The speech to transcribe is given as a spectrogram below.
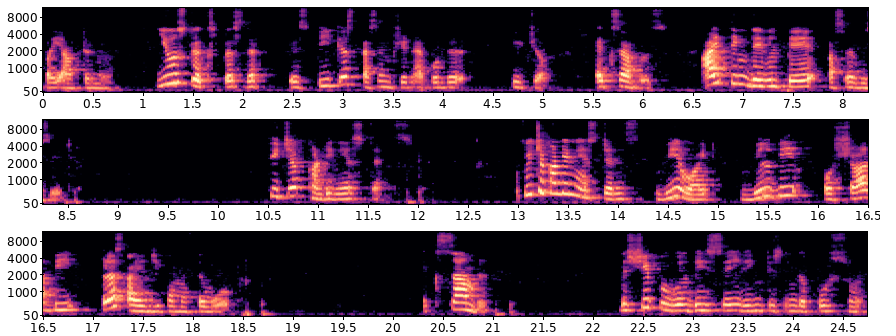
by afternoon. Used to express the speaker's assumption about the future. Examples I think they will pay us a visit. Future continuous tense. Future continuous tense, we write will be or shall be plus ing form of the verb. Example The ship will be sailing to Singapore soon.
